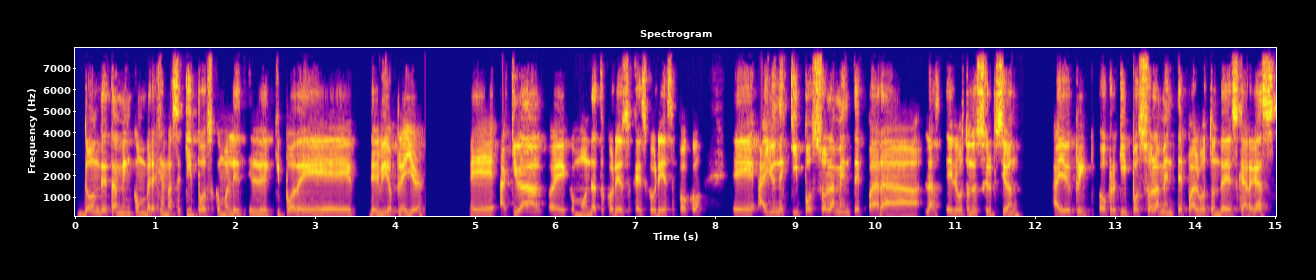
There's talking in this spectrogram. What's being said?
donde también convergen más equipos, como el, equipo de, del video player, eh, aquí va eh, como un dato curioso que descubrí hace poco. Eh, hay un equipo solamente para el botón de suscripción, hay otro, equipo solamente para el botón de descargas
